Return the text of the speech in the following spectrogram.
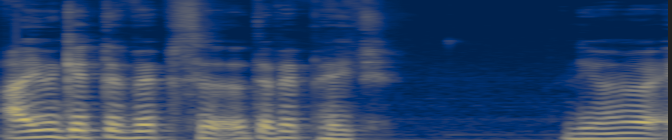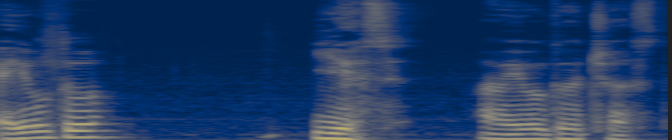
I even get the web, the web page. And you are able to? Yes, I'm able to adjust.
